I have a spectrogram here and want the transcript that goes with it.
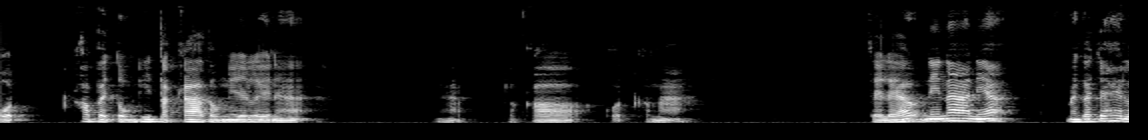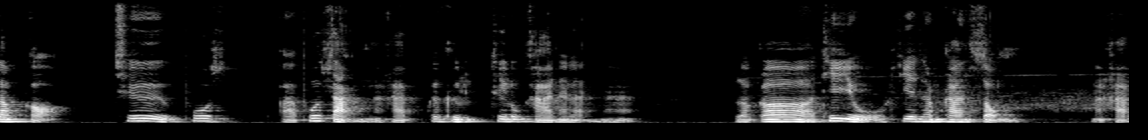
กดเข้าไปตรงที่ตะกร้าตรงนี้ได้เลยนะฮะนะครับ แล้วก็กดเข้ามา เสร็จแล้วในหน้านี้มันก็จะให้เราเกาะชื่อผู้ผู้สั่งนะครับ ก็คือที่ลูกค้านั่นแหละนะฮะ แล้วก็ที่อยู่ที่จะทำการส่งนะครับ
